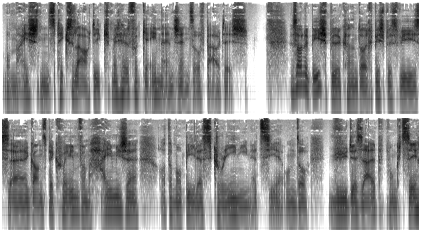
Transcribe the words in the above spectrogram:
wo meistens pixelartig mit Hilfe Game Engines aufgebaut ist. So ein Beispiel könnt ihr euch beispielsweise äh, ganz bequem vom heimischen oder mobilen Screen reinziehen unter wüdeselb.ch.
